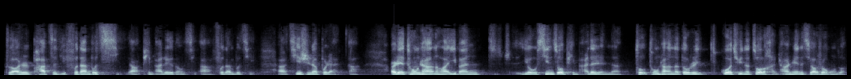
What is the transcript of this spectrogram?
主要是怕自己负担不起啊，品牌这个东西啊，负担不起啊，其实呢不然啊。而且通常的话，一般有心做品牌的人呢，通通常呢都是过去呢做了很长时间的销售工作，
